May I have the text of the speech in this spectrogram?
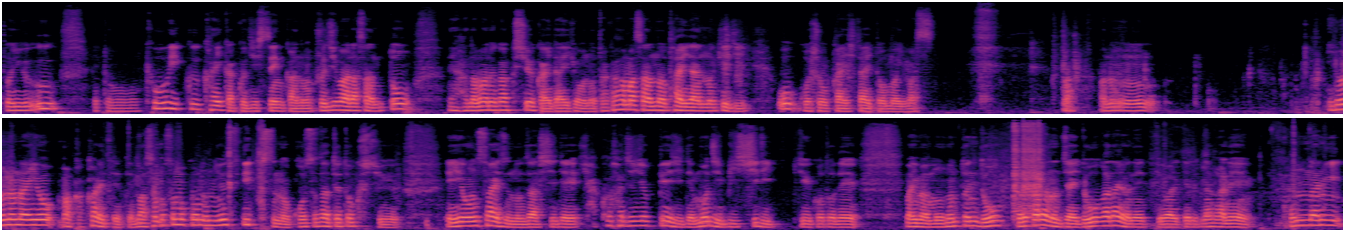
という、えっと、教育改革実践家の藤原さんと、花丸学習会代表の高浜さんの対談の記事をご紹介したいと思います。まあ、あのー、いろんな内容、まあ、書かれてて、まあ、そもそもこのニュースピックスの子育て特集、A4 サイズの雑誌で180ページで文字びっしりっていうことで、まあ、今もう本当にどう、これからの時代動画だよねって言われてる中で、こんなに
